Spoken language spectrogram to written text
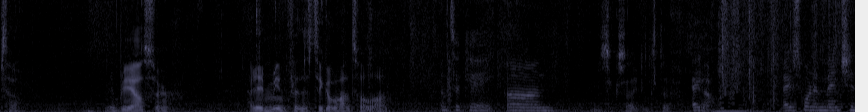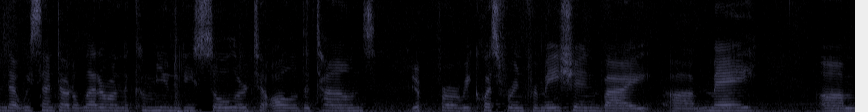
So, anybody else, or, I didn't mean for this to go on so long. that's okay. Um, It's exciting stuff. I, I just want to mention that we sent out a letter on the community solar to all of the towns. Yep. For a request for information by, uh, May. Um,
